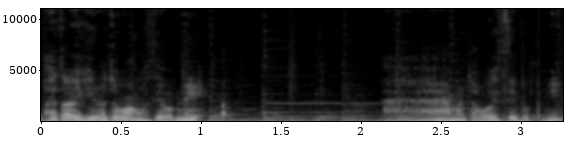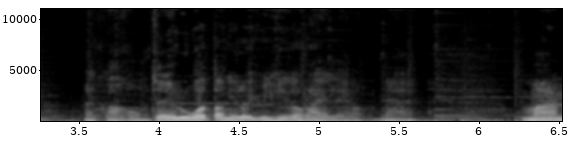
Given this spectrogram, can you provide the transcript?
ถ้าจะห้ผิดมันจะวางเสียบแบบนี้อ่ามันจะไว้เสียบแบบนี้นะครับผมจะได้รู้ว่าตอนนี้เราอยู่ที่เท่าไหร่แล้วนะฮะมัน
